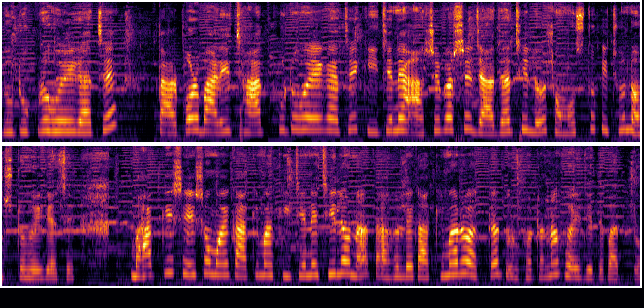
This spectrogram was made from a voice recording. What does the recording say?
দু টুকরো হয়ে গেছে। তারপর বাড়ির ছাদ ফুটো হয়ে গেছে, কিচেনে আশেপাশে যা যা ছিল সমস্ত কিছু নষ্ট হয়ে গেছে। ভাগ্যে সেই সময় কাকিমা কিচেনে ছিল না, তাহলে কাকিমারও একটা দুর্ঘটনা হয়ে যেতে পারত।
